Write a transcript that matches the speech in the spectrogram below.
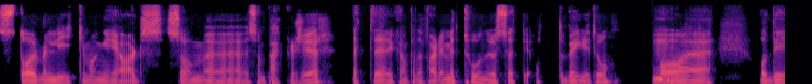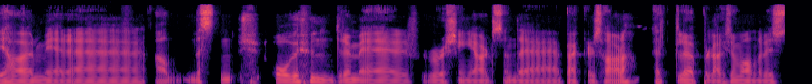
står med like mange yards som, uh, som Packers gjør etter kampen er ferdig, med 278 begge to. Mm. Og, eh, Og de har mer eh, ja, Nesten over 100 mer rushing yards enn det Packers har. da. Et løpelag som vanligvis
